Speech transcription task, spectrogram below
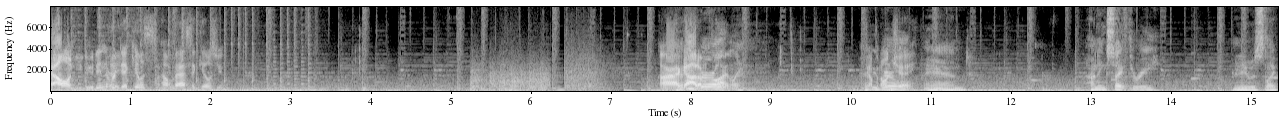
Telling you, dude. Isn't it ridiculous how fast it kills you? All right, I got him barrel- finally. Heavy Jumping on Jay. And hunting site three. And he was like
